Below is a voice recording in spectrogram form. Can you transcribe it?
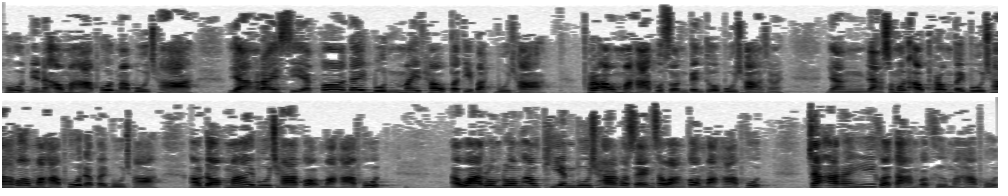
พูดเนี่ยนะเอามหาพูดมาบูชา อย่างไรเสียก็ได้บุญไม่เท่าปฏิบัติบูชา เพราะเอามหากุศลเป็นตัวบูชาใช่ไหมอย่างอย่างสมมติเอาพรหมไปบูชาก็เอามหาพูดไปบูชา เอาดอกไม้บูชาก็มหาพูดเอาว่ารวมๆเอาเทียนบูชาก็แสงสว่างก็มหาพูดจะอะไรก็ตามก็คือมหาพูด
